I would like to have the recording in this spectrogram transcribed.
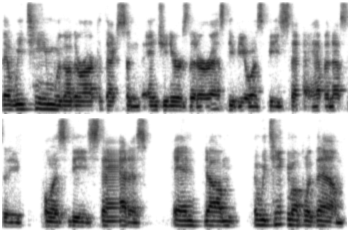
that we team with other architects and engineers that are SDVOSB, have an SDVOSB status. And, um, and we team up with them.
